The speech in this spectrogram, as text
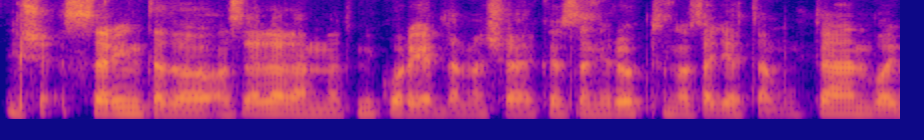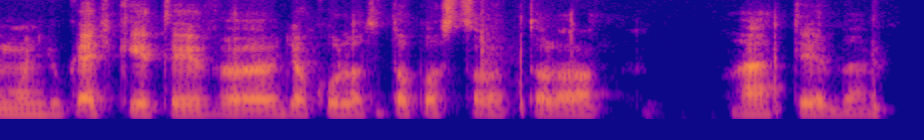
És szerinted az LLM-et mikor érdemes elkezdeni? Rögtön az egyetem után, vagy mondjuk egy-két év gyakorlati tapasztalattal a, a háttérben?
